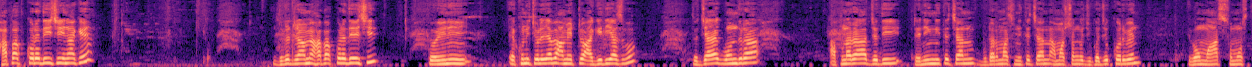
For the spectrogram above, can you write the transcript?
হাফ আপ করে দিয়েছি ইনাকে। দুটো ড্রামে হাফ আপ করে দিয়েছি। তো ইনি এখনই চলে যাবে, আমি একটু আগে দিয়ে আসব। তো যাই হোক বন্ধুরা, আপনারা যদি ট্রেনিং নিতে চান বুটার মাছ নিতে চান, আমার সঙ্গে যোগাযোগ করবেন। এবং মাছ, সমস্ত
